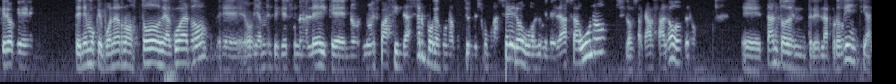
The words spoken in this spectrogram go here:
creo que tenemos que ponernos todos de acuerdo. Eh, obviamente que es una ley que no, no, es fácil de hacer porque es una cuestión de suma cero, vos lo que le das a uno, se lo sacás al otro. tanto de entre la provincia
